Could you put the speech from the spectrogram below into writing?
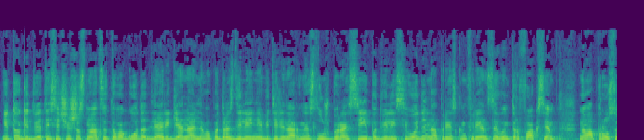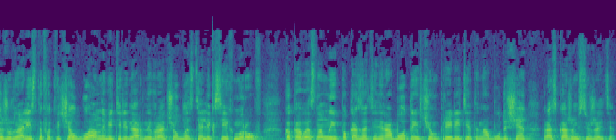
Итоги 2016 года для регионального подразделения ветеринарной службы России подвели сегодня на пресс-конференции в Интерфаксе. На вопросы журналистов отвечал главный ветеринарный врач области Алексей Хмыров. Каковы основные показатели работы и в чем приоритеты на будущее, расскажем в сюжете.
